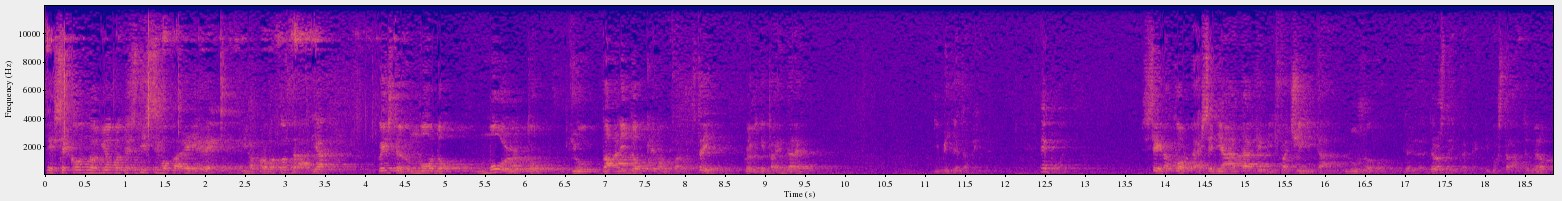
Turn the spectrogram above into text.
E secondo il mio modestissimo parere, fino a prova contraria, questo è un modo molto più valido che non fare lo streaming quello di prendere immediatamente. E poi, se la corda è segnata, che mi facilita l'uso del, dello stripper, dimostratemelo,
